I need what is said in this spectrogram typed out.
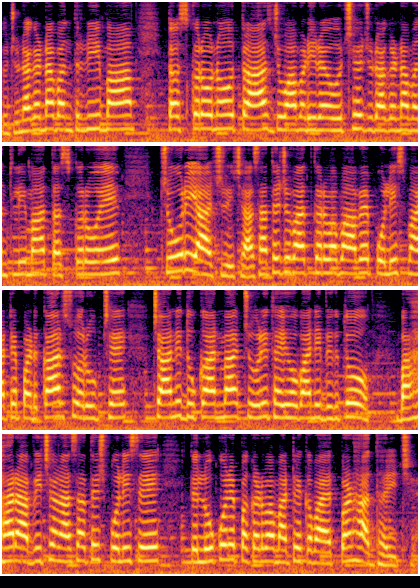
તો જૂનાગઢના વંથલીમાં તસ્કરોનો ત્રાસ જોવા મળી રહ્યો છે. જૂનાગઢના વંથલીમાં તસ્કરોએ ચોરી આચરી છે. આ સાથે જો વાત કરવામાં આવે, પોલીસ માટે પડકાર સ્વરૂપ છે. ચાની દુકાનમાં ચોરી થઈ હોવાની વિગતો બહાર આવી છે અને આ સાથે જ પોલીસે તે લોકોને પકડવા માટે કવાયત પણ હાથ ધરી છે.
